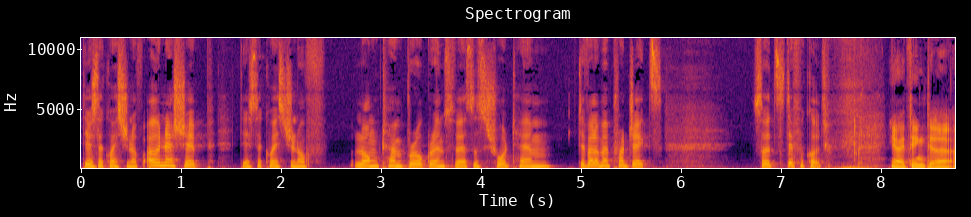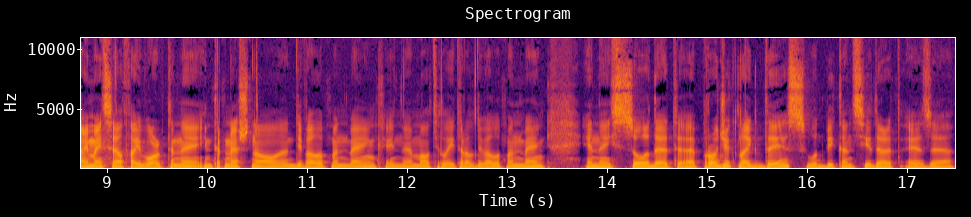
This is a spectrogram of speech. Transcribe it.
There's a question of ownership. There's a question of long term programs versus short term development projects so it's difficult. Yeah, I think uh, I myself I worked in an international development bank in a multilateral development bank, and I saw that a project like this would be considered as a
